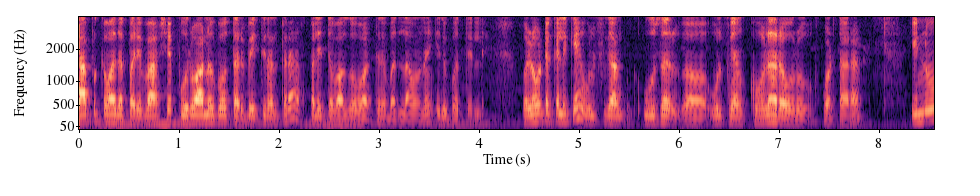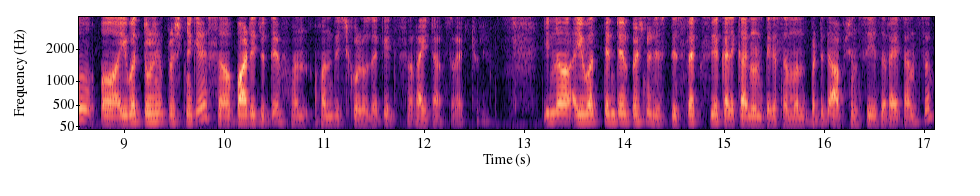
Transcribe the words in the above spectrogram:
ವ್ಯಾಪಕವಾದ ಪರಿಭಾಷೆ, ಪೂರ್ವಾನುಭವ, ತರಬೇತಿ ನಂತರ ಫಲಿತವಾಗುವ ವರ್ತನೆ ಬದಲಾವಣೆ, ಇದು ಗೊತ್ತಿರಲಿ. ಒಳನೋಟ ಕಲಿಕೆ, ಉಲ್ಫ್ಗಾಂಗ್ ಊಸರ್ ಉಲ್ಫ್ಗಾಂಗ್ ಕೋಲರ್ ಅವರು ಕೊಡ್ತಾರೆ. ಇನ್ನು ಐವತ್ತೇಳನೇ ಪ್ರಶ್ನೆಗೆ ಸಹಪಾಠಿ ಜೊತೆ ಹೊಂದ್ ಹೊಂದಿಸಿಕೊಳ್ಳುವುದಕ್ಕೆ ಇಟ್ಸ್ ರೈಟ್ ಆನ್ಸರ್ ಆ್ಯಕ್ಚುಲಿ ಇನ್ನು, ಐವತ್ತೆಂಟನೇ ಪ್ರಶ್ನೆ, ಡಿಸ್, ಡಿಸ್ಲೆಕ್ಸಿಯ ಕಲಿಕಾ ನ್ಯೂನತೆಗೆ ಸಂಬಂಧಪಟ್ಟಿದೆ. Option C is right answer.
